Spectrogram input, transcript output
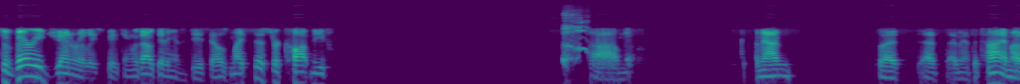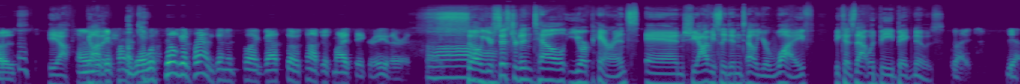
So, very generally speaking, without getting into details, my sister caught me. Um, I mean, I'm, but at, I mean, at the time, I was. Yeah. And Got we're it. good friends. And we're still good friends, and it's like that's so. It's not just my secret either. It's, So Oh. your sister didn't tell your parents, and she obviously didn't tell your wife because that would be big news. right. Yes.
